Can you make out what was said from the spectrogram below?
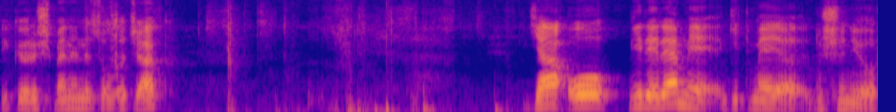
bir görüşmeniniz olacak. Ya o bir yere mi gitmeye düşünüyor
